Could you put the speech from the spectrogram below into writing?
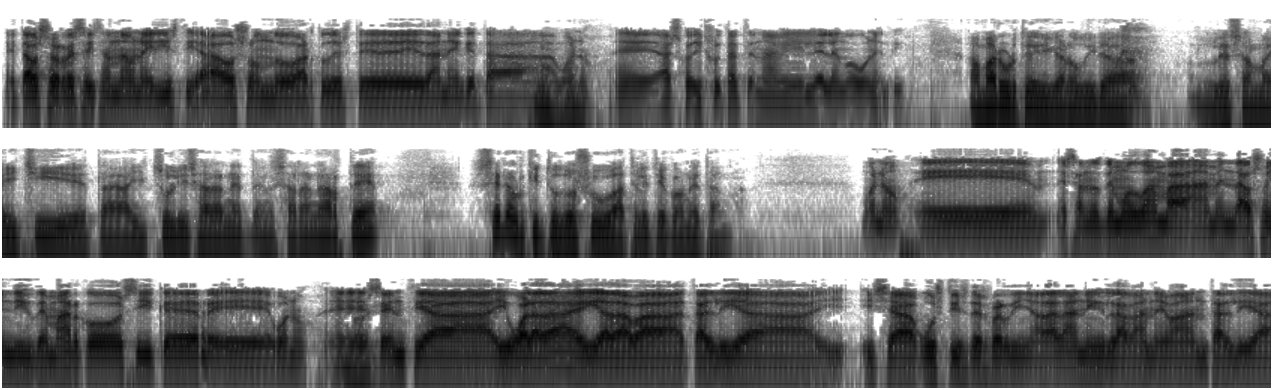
eta oso erreza izan da ona iristia, oso ondo hartu deste danek, eta, bueno, e, asko disfrutatzen nabil lehengo egunetik. Amar urte igaro dira, lesama itxi eta itzuli zaran, zaran arte, Zer aurkitu duzu atletiko honetan? Bueno, eh, esan dute moduan, ba, hemen da oso indik de Marco, Siker, eh, bueno, eh, esentzia iguala da, egia da, ba, taldia isa guztiz desberdina dala, nik lagan eban taldia,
